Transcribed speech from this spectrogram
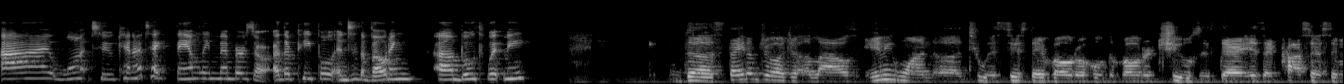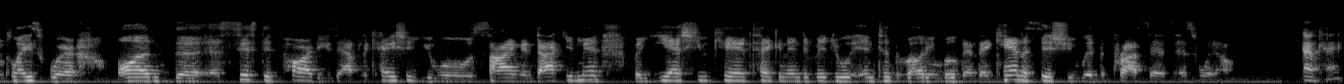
I want to, can I take family members or other people into the voting um, booth with me? The state of Georgia allows anyone uh, to assist a voter who the voter chooses. There is a process in place where on the assisted party's application, you will sign and document, but yes, you can take an individual into the voting booth and they can assist you with the process as well. Okay.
